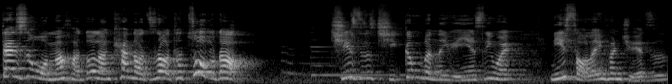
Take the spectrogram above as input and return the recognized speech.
但是我们很多人看到之后，他做不到。其实其根本的原因是因为你少了一份觉知。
